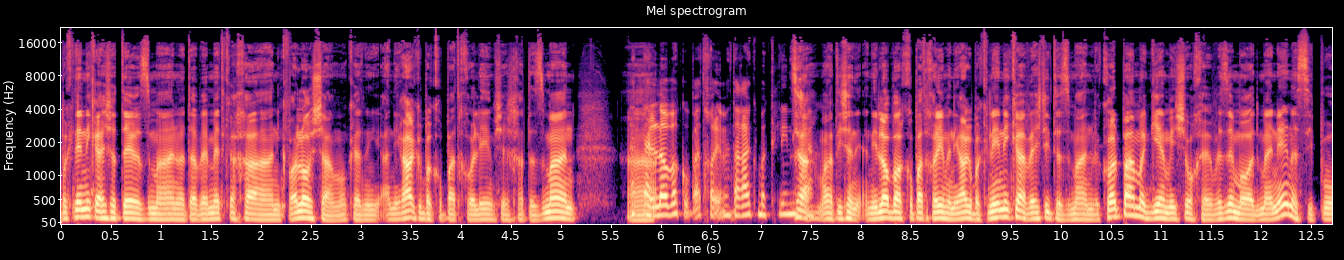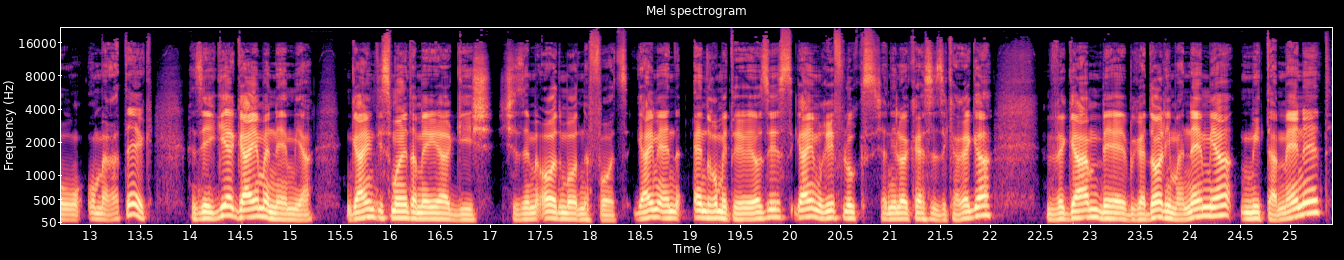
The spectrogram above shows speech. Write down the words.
בקליניקה יש יותר זמן ואתה באמת ככה אני כבר לא שם אוקיי אני, אני רק בקופת חולים שיש לך את הזמן. אתה uh, לא בקופת חולים אתה רק בקליניקה. אמרתי שאני אני לא בקופת חולים אני רק בקליניקה ויש לי את הזמן וכל פעם מגיע מישהו אחר וזה מאוד מעניין הסיפור הוא מרתק. זה הגיע גם עם אנמיה גם עם תסמונת המעי הרגיש שזה מאוד מאוד נפוץ גם עם אנדומטריוזיס גם עם ריפלוקס שאני לא אכנס לזה כרגע. וגם בגדול עם אנמיה מתאמנת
